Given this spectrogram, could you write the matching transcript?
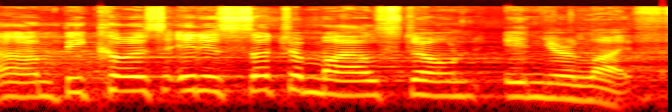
um, because it is such a milestone in your life.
